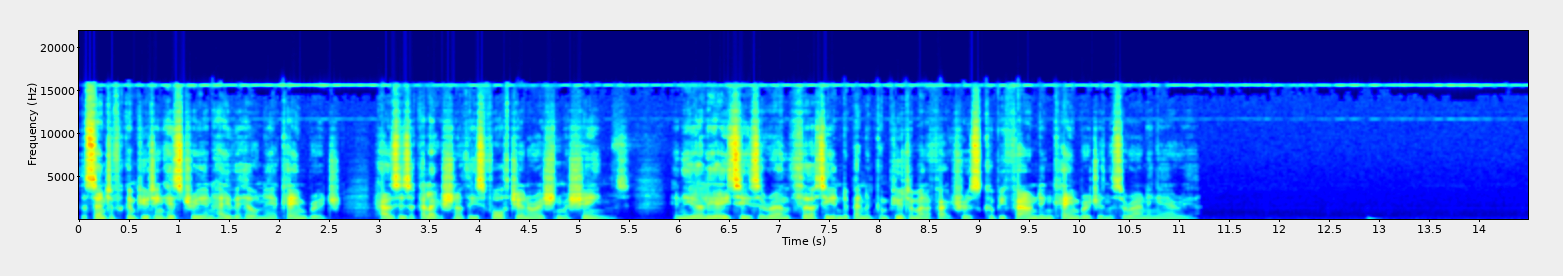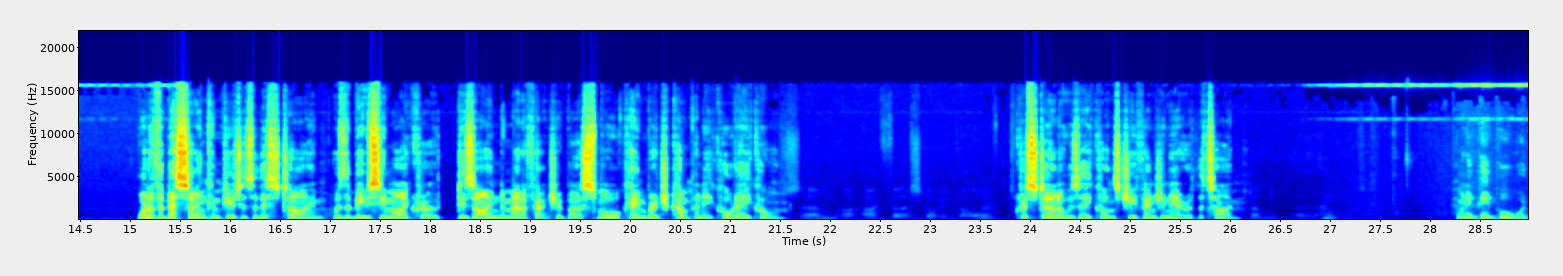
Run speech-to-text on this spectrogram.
The Centre for Computing History in Haverhill near Cambridge houses a collection of these fourth generation machines. In the early 80s, around 30 independent computer manufacturers could be found in Cambridge and the surrounding area. One of the best selling computers of this time was the BBC Micro, designed and manufactured by a small Cambridge company called Acorn. Chris Turner was Acorn's chief engineer at the time. How many people would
